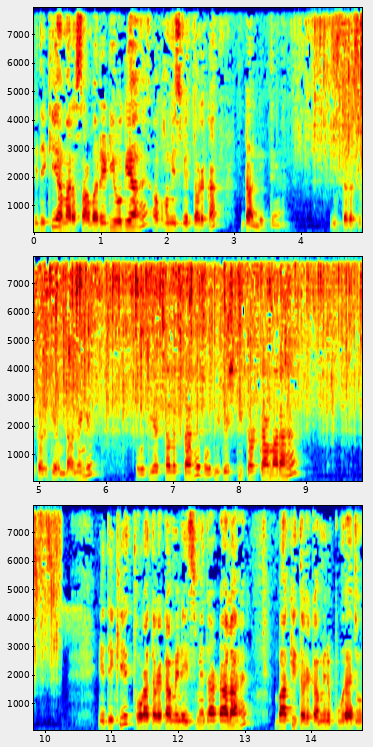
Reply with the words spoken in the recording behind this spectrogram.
ये देखिए हमारा सांबर रेडी हो गया है। अब हम इसमें तड़का डाल लेते हैं। इस तरह से तड़के हम डालेंगे। बहुत ही अच्छा लगता है, बहुत ही टेस्टी तड़का हमारा है। ये देखिए थोड़ा तड़का मैंने इसमें डाला है। बाकी तड़का मैंने पूरा जो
